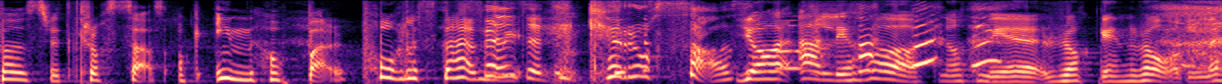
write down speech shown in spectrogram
fönstret krossas och inhoppar Paul Stanley. Fönstret krossas. Jag har aldrig hört något mer rock'n'roll.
